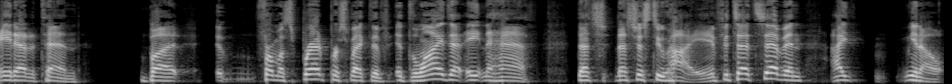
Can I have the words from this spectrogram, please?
eight out of ten. But from a spread perspective, if the line's at eight and a half, that's that's just too high. If it's at seven, I you know,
